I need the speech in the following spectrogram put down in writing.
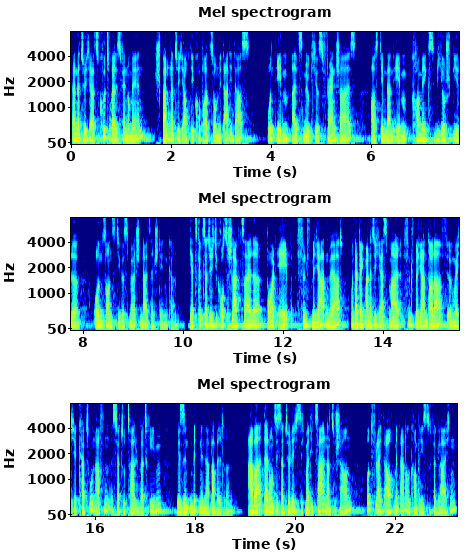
dann natürlich als kulturelles Phänomen. Spannend natürlich auch die Kooperation mit Adidas und eben als mögliches Franchise, aus dem dann eben Comics, Videospiele und sonstiges Merchandise entstehen können. Jetzt gibt es natürlich die große Schlagzeile Board Ape 5 Milliarden wert. Und da denkt man natürlich erstmal 5 Milliarden Dollar für irgendwelche Cartoon-Affen ist ja total übertrieben. Wir sind mitten in der Bubble drin. Aber da lohnt es sich natürlich, sich mal die Zahlen anzuschauen und vielleicht auch mit anderen Companies zu vergleichen,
